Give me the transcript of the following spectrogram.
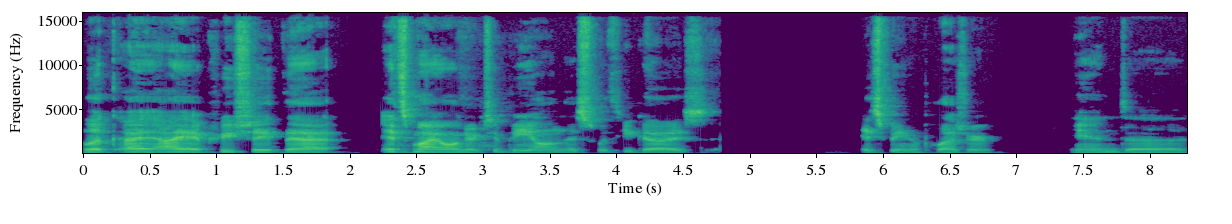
look i i appreciate that it's my honor to be on this with you guys. It's been a pleasure, and uh,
